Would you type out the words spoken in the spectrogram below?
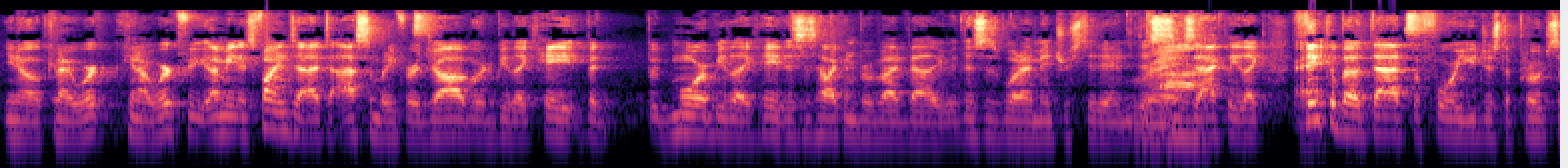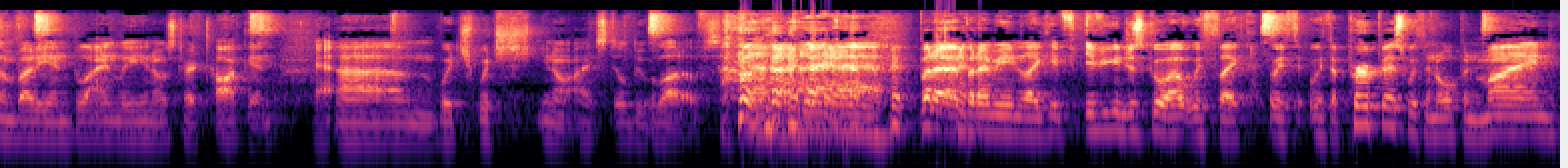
you know can I work can I work for you? I mean, it's fine to to ask somebody for a job or to be like hey, but but more be like hey, this is how I can provide value. This is what I'm interested in. This Right. is exactly like think about that before you just approach somebody and blindly you know start talking. Yeah. Um, which which you know I still do a lot of. So. but uh, but I mean, like if, if you can just go out with like with with a purpose, with an open mind,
